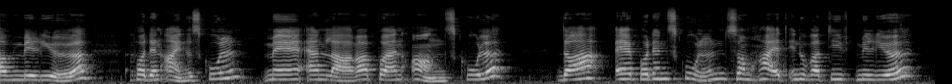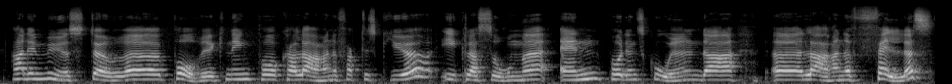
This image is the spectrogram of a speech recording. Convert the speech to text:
av miljøet på den ene skolen med en lærer på en annen skole, da er på den skolen som har et innovativt miljø, har det mye større påvirkning på hva lærerne faktisk gjør i klasserommet, enn på den skolen der uh, lærerne felles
